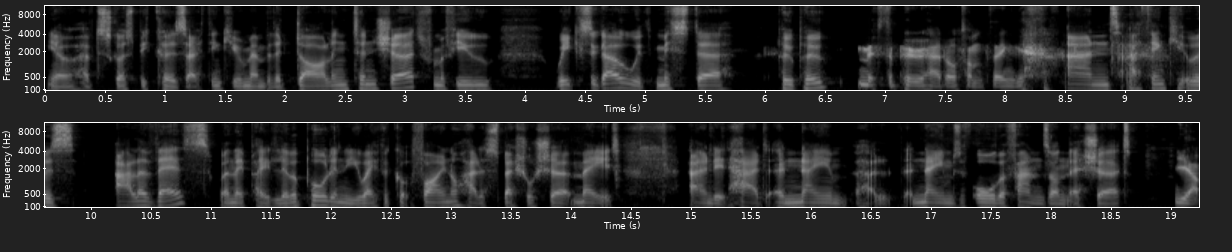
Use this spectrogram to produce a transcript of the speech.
you know have discussed because I think you remember the Darlington shirt from a few weeks ago with Mister Poo Poo. Mr. Poohead or something. Yeah. And I think it was Alaves when they played Liverpool in the UEFA Cup final had a special shirt made, and it had a name, uh, names of all the fans on their shirt. Yeah.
